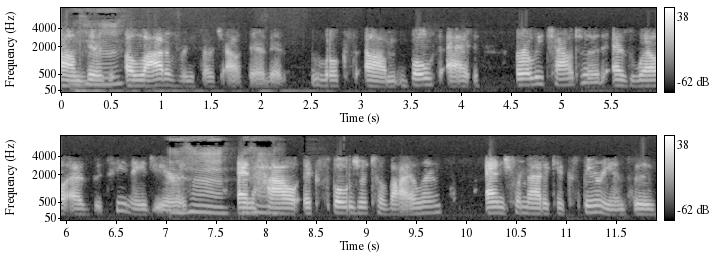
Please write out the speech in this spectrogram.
Um, mm-hmm. There's a lot of research out there that looks um, both at early childhood as well as the teenage years mm-hmm. and mm-hmm. how exposure to violence and traumatic experiences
